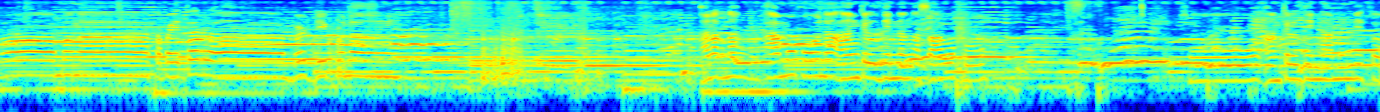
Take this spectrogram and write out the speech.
So, mga kapaitar, ah, birthday po ng anak ng amo ko na uncle din ng asawa ko. So, uncle din namin dito.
